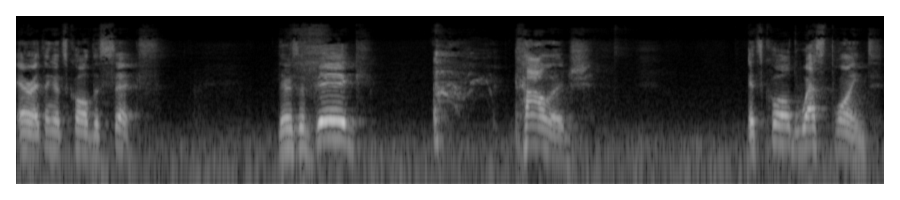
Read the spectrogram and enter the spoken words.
area. I think it's called the 6th. There's a big college. It's called West Point.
